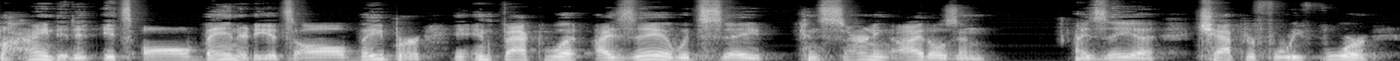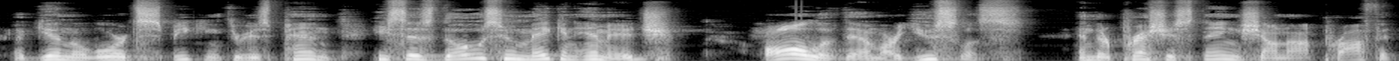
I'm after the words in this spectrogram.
behind it. it. It's all vanity. It's all vapor. In fact, what Isaiah would say concerning idols in Isaiah chapter 44, again, the Lord speaking through his pen, he says, Those who make an image, all of them are useless, and their precious things shall not profit.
